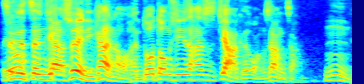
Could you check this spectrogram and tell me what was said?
这个增加，所以你看哦，很多东西它是价格往上涨，嗯，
